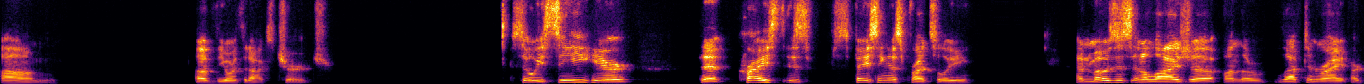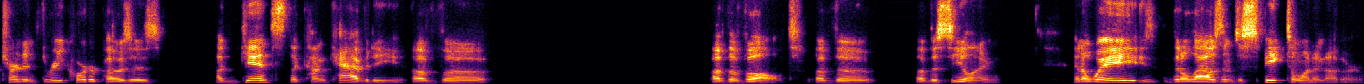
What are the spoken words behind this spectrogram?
um, of the Orthodox Church. So we see here that Christ is facing us frontally, and Moses and Elijah on the left and right are turned in three quarter poses against the concavity of the of the vault of the of the ceiling in a way that allows them to speak to one another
